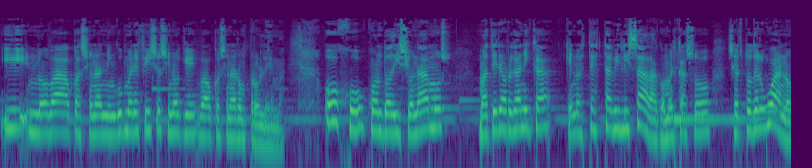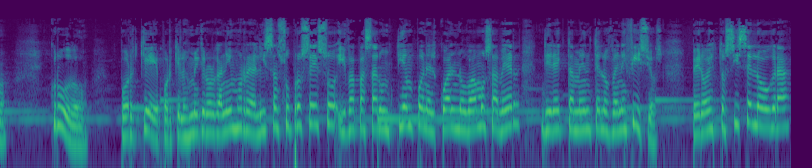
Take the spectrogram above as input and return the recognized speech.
Y no va a ocasionar ningún beneficio, sino que va a ocasionar un problema. Ojo cuando adicionamos materia orgánica que no esté estabilizada, como el caso, ¿cierto?, del guano crudo ¿Por qué? Porque los microorganismos realizan su proceso y va a pasar un tiempo en el cual no vamos a ver directamente los beneficios, pero esto sí se logra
